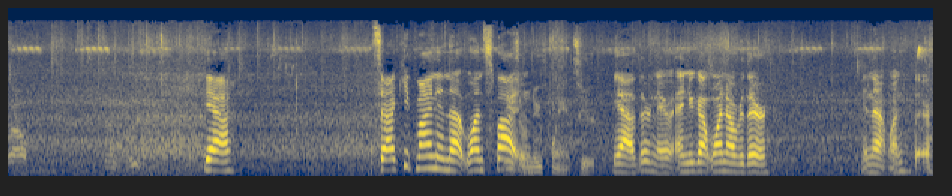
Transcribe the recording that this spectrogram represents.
Well, yeah. So I keep mine in that one spot. These are new plants here. Yeah, they're new. And you got one over there. In that one there.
